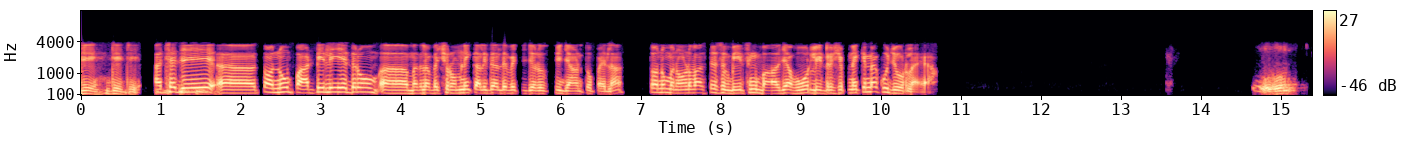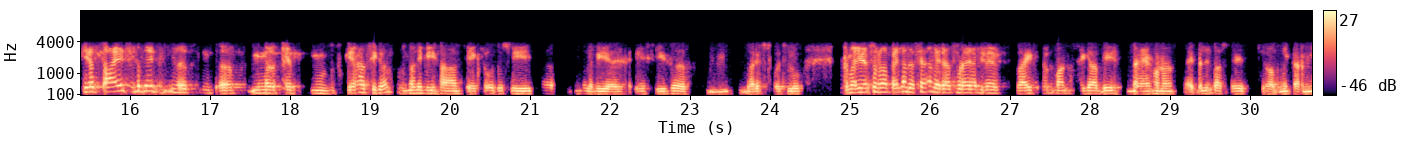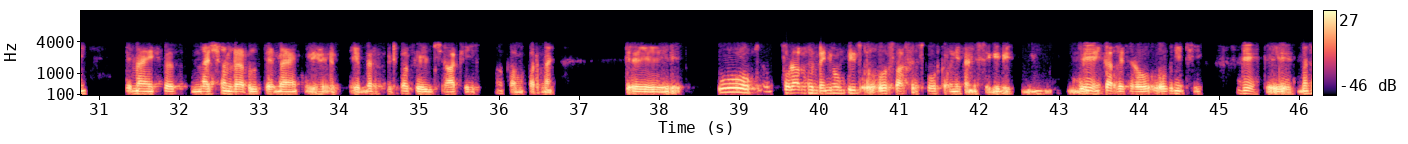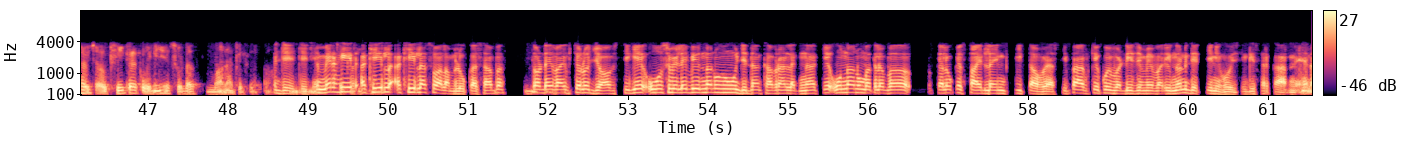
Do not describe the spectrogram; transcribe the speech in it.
ਜੀ ਜੀ ਜੀ। ਅੱਛਾ ਜੇ ਤੁਹਾਨੂੰ ਪਾਰਟੀ ਲਈ ਇਧਰੋਂ ਮਤਲਬ ਸ਼੍ਰੋਮਣੀ ਅਕਾਲੀ ਦਲ ਦੇ ਵਿੱਚ ਜਦੋਂ ਤੁਸੀਂ ਜਾਣ ਤੋਂ ਪਹਿਲਾਂ ਤੁਹਾਨੂੰ ਮਨਾਉਣ ਵਾਸਤੇ ਸੁਖਬੀਰ ਸਿੰਘ ਬਾਲ ਜਾਂ ਹੋਰ ਲੀਡਰਸ਼ਿਪ ਨੇ ਕਿੰਨਾ ਕੁ ਜ਼ੋਰ ਲਾਇਆ? ਕਿ ਆਏ ਬਦੇ ਕਿਹਾ ਸੀਗਾ, ਉਹਨਾਂ ਨੇ ਵੀ ਹਾਂ ਦੇਖ ਲਓ ਤੁਸੀਂ ਮਤਲਬ ਇਹ ਇਸ ਚੀਜ਼ ਬਾਰੇ ਸੋਚ ਲਓ। ਪਰ ਮੈਂ ਜਿਵੇਂ ਤੁਹਾਨੂੰ ਪਹਿਲਾਂ ਦੱਸਿਆ ਨਾ ਮੇਰਾ ਥੋੜਾ ਜਿਹਾ ਜਿਵੇਂ ਰਾਈਟ ਮਨ ਸੀਗਾ ਵੀ ਮੈਂ ਹੁਣ ਇਧਰਲੇ ਪਾਸੇ ਜੌਬ ਨਹੀਂ ਕਰਨੀ ਤੇ ਮੈਂ ਇੱਕ ਨੈਸ਼ਨਲ ਲੈਵਲ ਤੇ ਮੈਂ ਕੋਈ ਇਧਰ ਪੋਲੀਟੀਕਲ ਫੀਲਡ 'ਚ ਆ ਕੇ ਕੰਮ ਕਰਨਾ। ਤੇ ਉਹ ਥੋੜਾ ਮੈਨੂੰ ਵੀ ਉਸ ਪਾਸੇ ਸਪੋਰਟ ਕਰਨੀ ਪੈਣੀ ਸੀਗੀ ਵੀ ਜੇ ਕਰਦੇ ਫਿਰ ਉਹ ਵੀ ਨਹੀਂ ਠੀਕ। ਜੀ ਤੇ ਮੈਂ ਵੀ ਚਲੋ ਠੀਕ ਹੈ ਕੋਈ ਨਹੀਂ ਇਹ ਤੁਹਾਡਾ ਮਾਨਾ ਤੇ ਫਿਰ ਜੀ ਜੀ ਜੀ। ਮੇਰਾ ਅਖੀਰ ਅਖੀਰਲਾ ਅਖੀਰਲਾ ਸਵਾਲ ਆ ਮਲੂਕਾ ਸਾਹਿਬ। ਤੁਹਾਡੇ ਵਾਈਫ ਚਲੋ ਜੌਬ ਸੀਗੇ, ਉਸ ਵੇਲੇ ਵੀ ਉਹਨਾਂ ਨੂੰ ਜਿੱਦਾਂ ਖਬਰਾਂ ਲੱਗੀਆਂ ਕਿ ਉਹਨਾਂ ਨੂੰ ਮਤਲਬ ਕਹ ਲਓ ਕਿ ਸਾਈਡਲਾਈਨ ਕੀਤਾ ਹੋਇਆ ਸੀ, ਭਾਵ ਕਿ ਕੋਈ ਵੱਡੀ ਜ਼ਿੰਮੇਵਾਰੀ ਉਹਨਾਂ ਨੂੰ ਦਿੱਤੀ ਨਹੀਂ ਹੋਈ ਸੀਗੀ ਸਰਕਾਰ ਨੇ ਹੈ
